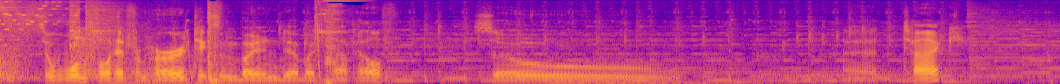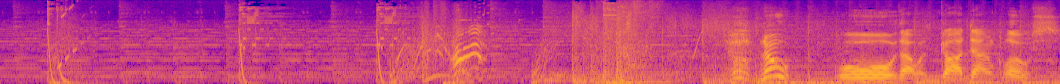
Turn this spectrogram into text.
So one full hit from her takes him down to about half health. So attack. no! Oh, that was goddamn close.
